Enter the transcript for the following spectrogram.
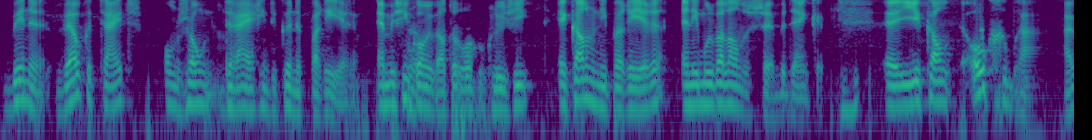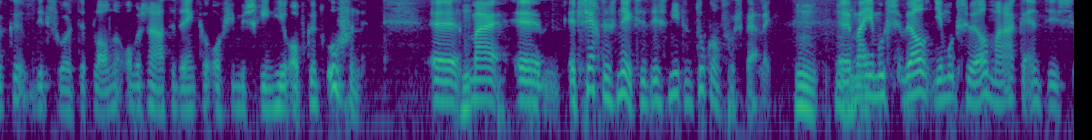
Binnen welke tijd om zo'n dreiging te kunnen pareren. En misschien kom je wel tot de conclusie ik kan hem niet pareren en ik moet wel anders uh, bedenken. Uh, je kan ook gebruiken, dit soort plannen, om eens na te denken of je misschien hierop kunt oefenen. Uh, hm. Maar het zegt dus niks. Het is niet een toekomstvoorspelling. Hm. maar je moet, ze wel, je moet ze wel maken. En het is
